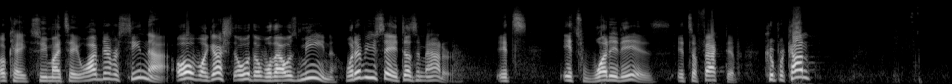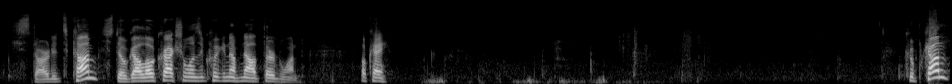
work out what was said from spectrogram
Okay, so you might say, well, I've never seen that. Oh my gosh, oh, well, that was mean. Whatever you say, it doesn't matter. It's, it's what it is. It's effective. Cooper, come. He started to come. Still got low correction. Wasn't quick enough. Now third one. Okay. Cooper, come.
